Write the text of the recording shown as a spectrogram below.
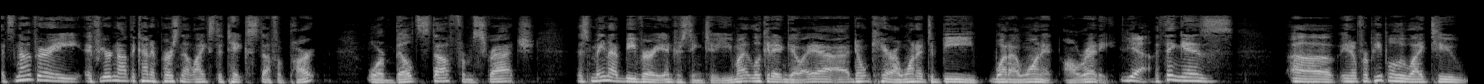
it's not very, if you're not the kind of person that likes to take stuff apart or build stuff from scratch, this may not be very interesting to you. You might look at it and go, yeah, I don't care. I want it to be what I want it already. Yeah. The thing is, uh, you know, for people who like to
